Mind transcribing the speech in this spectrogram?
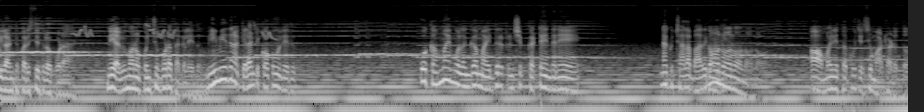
ఇలాంటి పరిస్థితిలో కూడా నీ అభిమానం కొంచెం కూడా తగ్గలేదు. మీ మీద నాకు ఎలాంటి కోపం లేదు. ఒక అమ్మాయి మూలంగా మా ఇద్దరి ఫ్రెండ్షిప్ కట్ అయిందనే నాకు చాలా బాధగా నో ఉంది. No no no no. ఆ అమ్మాయిని తక్కువ చేసి మాట్లాడొద్దు.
